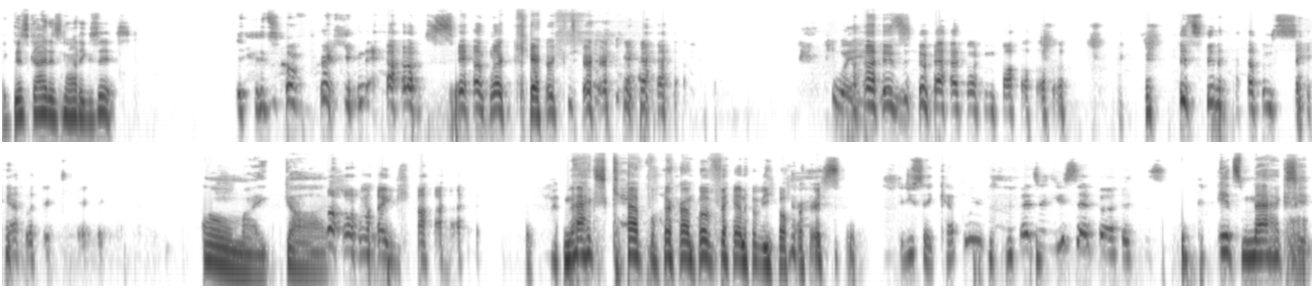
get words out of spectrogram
Like this guy does not exist. It's a freaking Adam Sandler character. Wait. it's I don't know. It's an Adam Sandler character. Oh my god. Oh my god. Max Kepler, I'm a fan of yours. Did you say Kepler? That's what you said was. It's Max Kellerman. Do you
